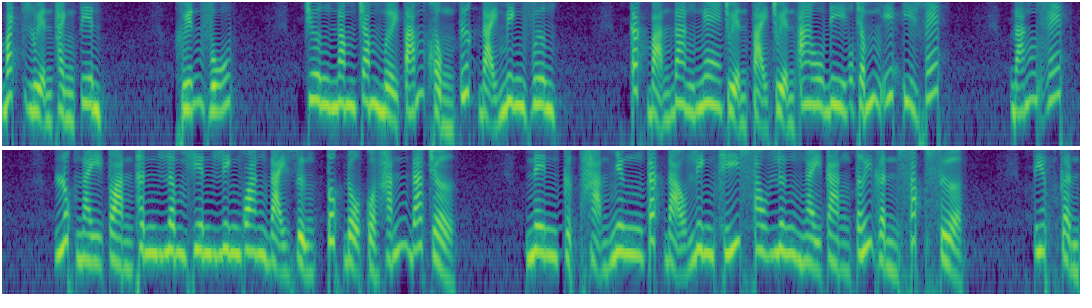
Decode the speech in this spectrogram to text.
Bách luyện thành tiên. Huyến Vũ. Chương 518 khổng tước Đại Minh Vương. Các bạn đang nghe truyện tại truyện Audi.xyz. Đáng ghét. Lúc này toàn thân Lâm Hiên linh quang đại dựng, tốc độ của hắn đã trở. Nên cực hạn nhưng các đạo linh khí sau lưng ngày càng tới gần sắp sửa. Tiếp cận.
